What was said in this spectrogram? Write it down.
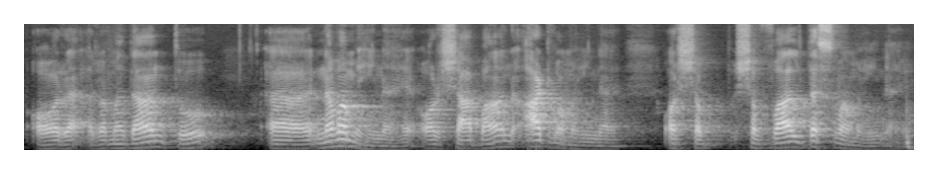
اور رمضان تو نواں مہینہ ہے اور شابان آٹھواں مہینہ ہے اور شب، شوال دسواں مہینہ ہے۔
